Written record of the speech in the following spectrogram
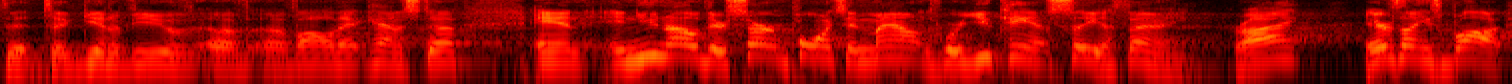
to, to get a view of, of, of all that kind of stuff. And, and you know, there's certain points in mountains where you can't see a thing, right? Everything's blocked.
